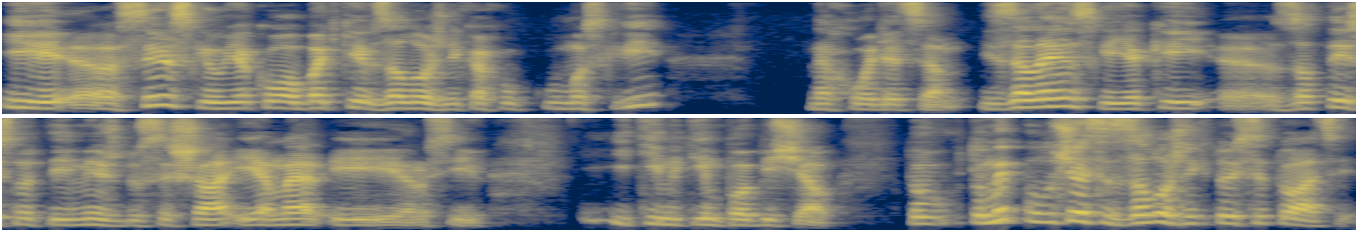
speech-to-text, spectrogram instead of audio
І е, Сирський, у якого батьки в заложниках у, Москві знаходяться, і Зеленський, який е, затиснутий між США і Амер і Росією, і тим, і тим пообіцяв, то, то ми, виходить, заложники тої ситуації.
